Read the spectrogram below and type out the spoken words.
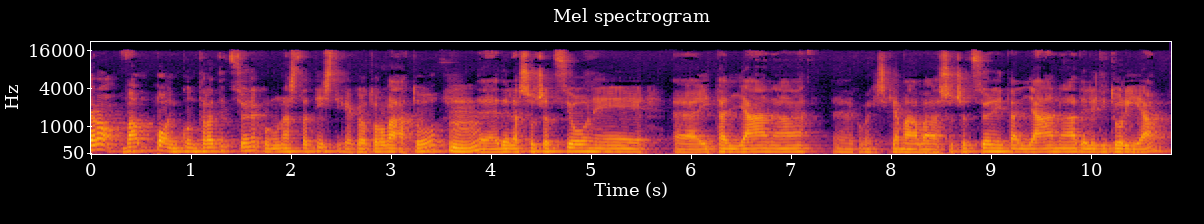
però va un po' in contraddizione con una statistica che ho trovato mm. eh, dell'associazione eh, italiana, eh, come si chiamava? Associazione italiana dell'editoria.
